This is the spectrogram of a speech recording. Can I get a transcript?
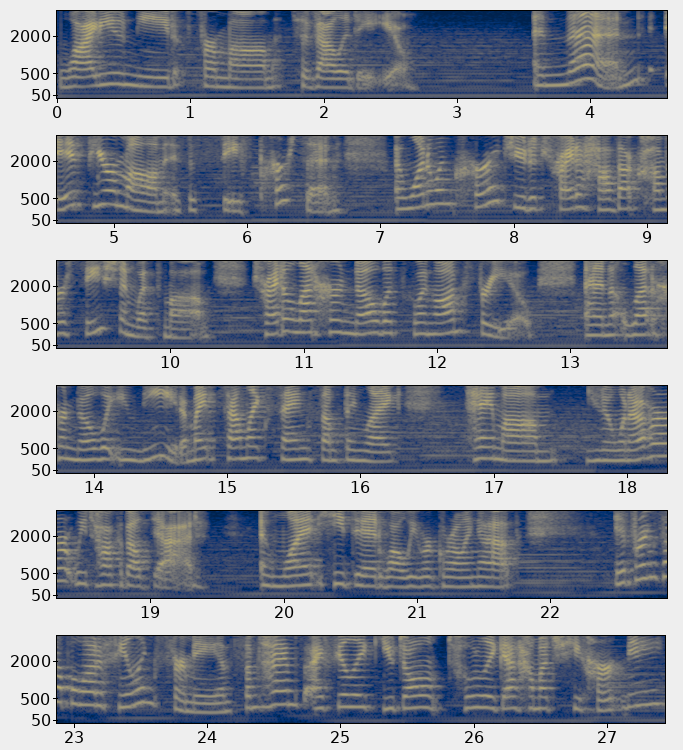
Why do you need for mom to validate you? And then, if your mom is a safe person, I want to encourage you to try to have that conversation with mom. Try to let her know what's going on for you and let her know what you need. It might sound like saying something like, Hey, mom, you know, whenever we talk about dad and what he did while we were growing up, it brings up a lot of feelings for me. And sometimes I feel like you don't totally get how much he hurt me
